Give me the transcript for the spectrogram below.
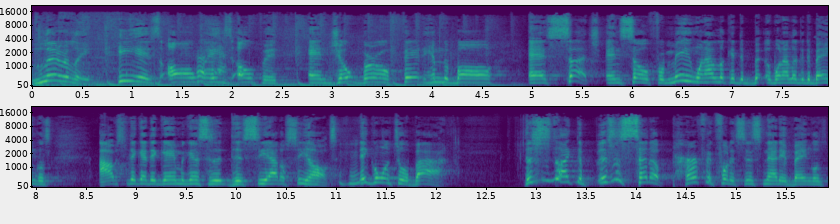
literally, he is always open. And Joe Burrow fed him the ball as such. And so for me, when I look at the when I look at the Bengals, obviously they got the game against the, the Seattle Seahawks. Mm-hmm. They go into a bye. This is like the this is set up perfect for the Cincinnati Bengals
